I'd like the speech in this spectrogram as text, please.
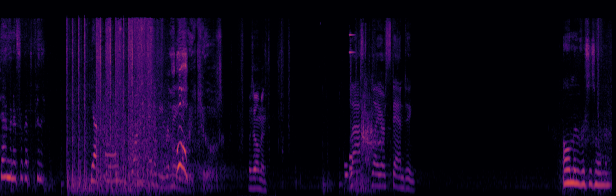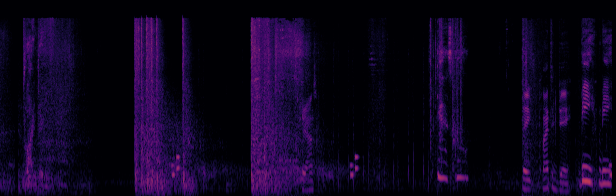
Damn it, I forgot to pin it. Yeah, um, One enemy remaining. Killed. Was Omen. Last player standing. Omen versus Omen. Blinding. Good round. Yeah, let's go. They planted B. B, B.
